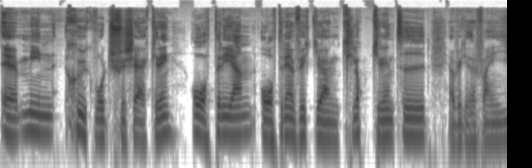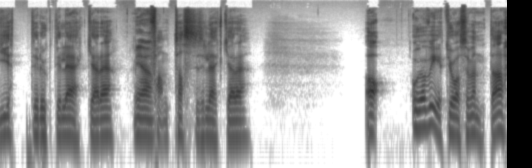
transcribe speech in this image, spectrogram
Eh, min sjukvårdsförsäkring, återigen, återigen fick jag en klockren tid. Jag fick träffa en jätteduktig läkare. Ja. Fantastisk läkare. Ja, och jag vet ju vad som väntar.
